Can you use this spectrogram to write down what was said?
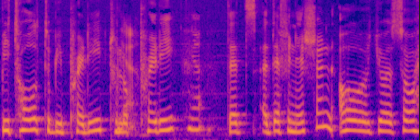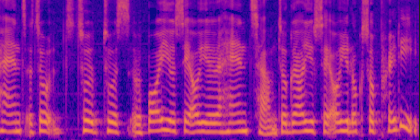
be told to be pretty, to look Yeah. pretty. Yeah. That's a definition. Oh, you're so handsome. So, to a boy, you say, "Oh, you're handsome." To a girl, you say, "Oh, you look so pretty."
